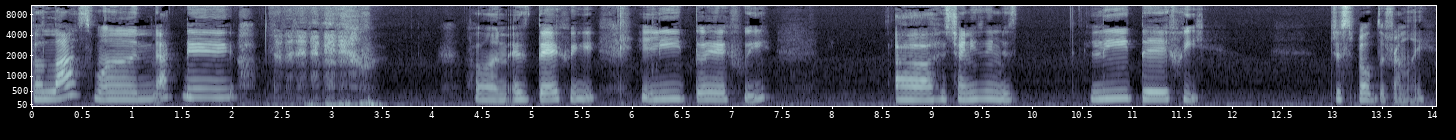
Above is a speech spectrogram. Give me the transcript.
The last one, MACD. No no no no, no, no, no, no, no. Hold on, it's Dehui. Li Dehui. Uh, his Chinese name is Li Dehui. Just spelled differently.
